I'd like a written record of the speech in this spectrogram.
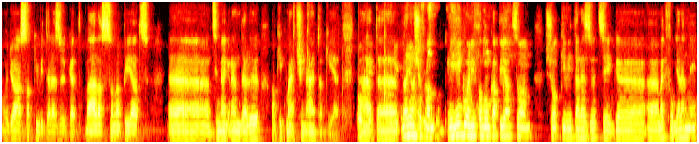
hogy olyan szakkivitelezőket válasszon a piac, címegrendelő, akik már csináltak ilyet. Okay. Tehát nagyon sokan égolni fogunk a piacon, sok kivitelező cég meg fog jelenni,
